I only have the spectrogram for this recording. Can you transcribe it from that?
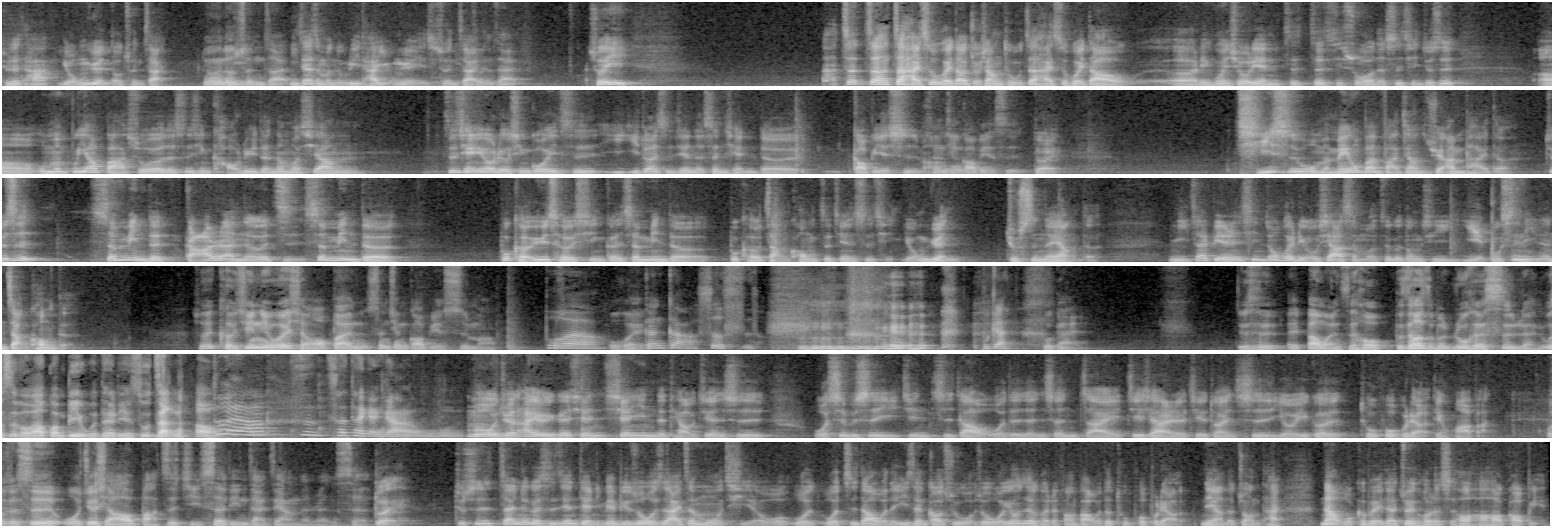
就是它永远都存在，永远都存在，你再怎么努力，它永远也是存在的。存在。所以，啊这这这还是回到九象图，这还是回到呃灵魂修炼这这些所有的事情，就是呃，我们不要把所有的事情考虑的那么像。之前也有流行过一次一一段时间的生前的告别式嘛，生前告别式，对。其实我们没有办法这样子去安排的，就是生命的戛然而止，生命的不可预测性跟生命的不可掌控这件事情，永远就是那样的。你在别人心中会留下什么，这个东西也不是你能掌控的。所以可心，你会想要办生前告别式吗？不会啊，不会，尴尬，社死，不干。不干。就是哎、办完之后不知道怎么如何示人，我是否要关闭我的脸书账号？对啊，这这太尴尬了，我因为我觉得他有一个先先应的条件是，我是不是已经知道我的人生在接下来的阶段是有一个突破不了的天花板？或者是我就想要把自己设定在这样的人设，对，就是在那个时间点里面，比如说我是癌症末期了，我我我知道我的医生告诉我说，我用任何的方法我都突破不了那样的状态，那我可不可以在最后的时候好好告别？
